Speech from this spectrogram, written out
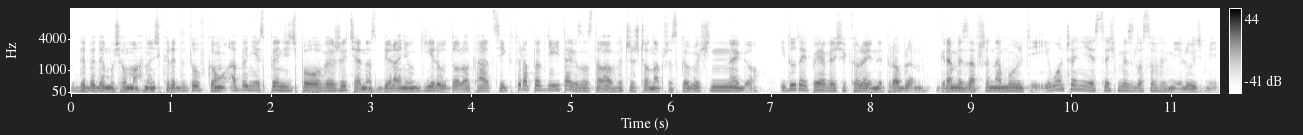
gdy będę musiał machnąć kredytówką, aby nie spędzić połowy życia na zbieraniu giru do lokacji, która pewnie i tak została wyczyszczona przez kogoś innego. I tutaj pojawia się kolejny problem. Gramy zawsze na multi i łączeni jesteśmy z losowymi ludźmi.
